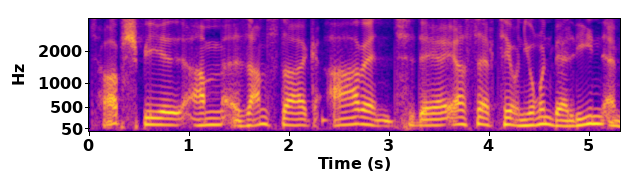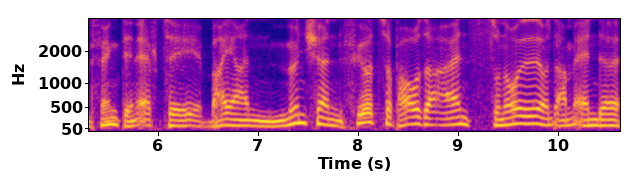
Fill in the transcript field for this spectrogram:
Topspiel am Samstagabend. Der erste FC Union Berlin empfängt den FC Bayern München, führt zur Pause 1 zu 0 und am Ende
